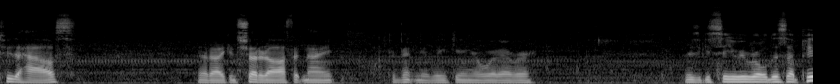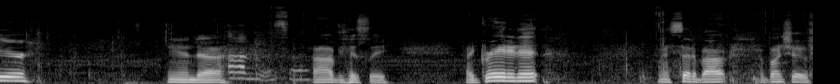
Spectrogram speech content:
to the house that I can shut it off at night, prevent me leaking or whatever. As you can see, we rolled this up here, and uh, Obviously. obviously I graded it, and I set about a bunch of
